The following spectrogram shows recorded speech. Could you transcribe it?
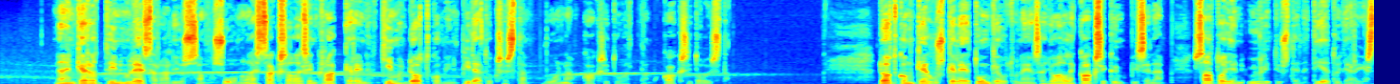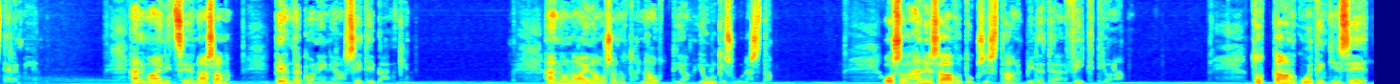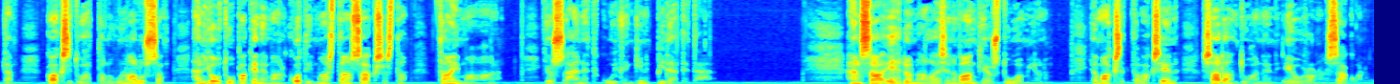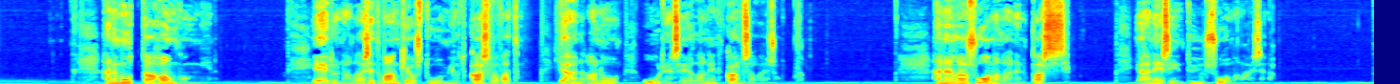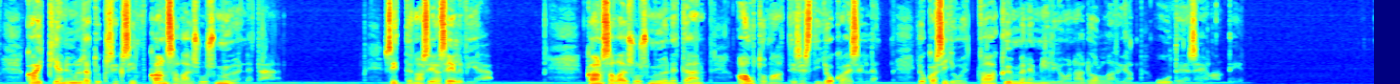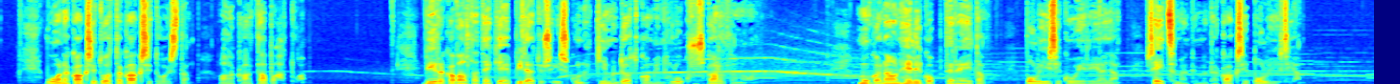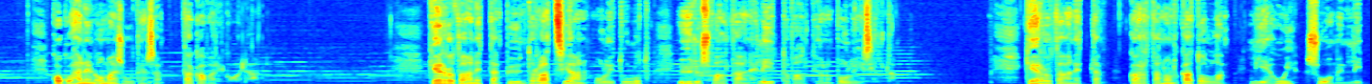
Näin kerrottiin Yleisradiossa suomalais-saksalaisen krakkerin Kim Dotcomin pidätyksestä vuonna 2012. Dotcom kehuskelee tunkeutuneensa jo alle kaksikymppisenä satojen yritysten tietojärjestelmiin. Hän mainitsee NASAn, Pentagonin ja Citibankin. Hän on aina osannut nauttia julkisuudesta. Osa hänen saavutuksistaan pidetään fiktiona – Totta on kuitenkin se, että 2000-luvun alussa hän joutuu pakenemaan kotimaastaan Saksasta Taimaahan, jossa hänet kuitenkin pidätetään. Hän saa ehdonalaisen vankeustuomion ja maksettavakseen 100 000 euron sakon. Hän muuttaa Hongkongiin. Ehdonalaiset vankeustuomiot kasvavat ja hän anoo Uuden-Seelannin kansalaisuutta. Hänellä on suomalainen passi ja hän esiintyy suomalaisena. Kaikkien yllätykseksi kansalaisuus myönnetään. Sitten asia selviää. Kansalaisuus myönnetään automaattisesti jokaiselle, joka sijoittaa 10 miljoonaa dollaria Uuteen Seelantiin. Vuonna 2012 alkaa tapahtua. Virkavalta tekee pidätysiskun Kim Dotcomin luksuskartanoon. Mukana on helikoptereita, poliisikoiria ja 72 poliisia. Koko hänen omaisuutensa takavarikoidaan. Kerrotaan, että pyyntö ratsiaan oli tullut Yhdysvaltain liittovaltion poliisilta. Kerrotaan, että kartanon katolla liehui Suomen lippu.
